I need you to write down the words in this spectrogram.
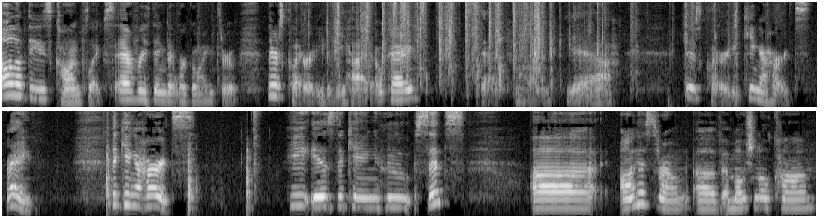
All of these conflicts, everything that we're going through, there's clarity to be had, okay? Yeah. There's clarity. King of Hearts. Right. The King of Hearts. He is the king who sits uh, on his throne of emotional calm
